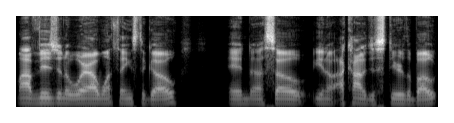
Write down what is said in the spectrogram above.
my vision of where I want things to go, and uh, so you know, I kind of just steer the boat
